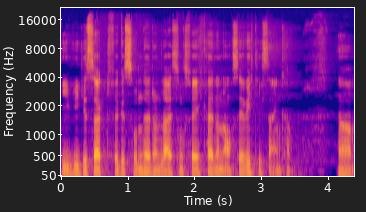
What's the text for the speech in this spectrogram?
die wie gesagt für Gesundheit und Leistungsfähigkeit dann auch sehr wichtig sein kann.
